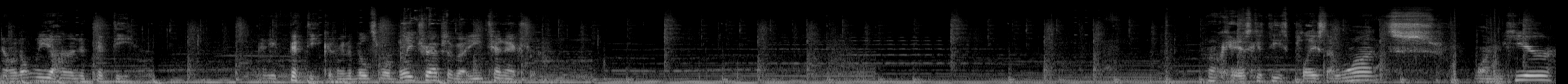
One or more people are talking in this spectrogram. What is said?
No, don't need 150. I need 50 because I'm going to build some more blade traps, but I need 10 extra. Okay, let's get these placed. I want one here.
